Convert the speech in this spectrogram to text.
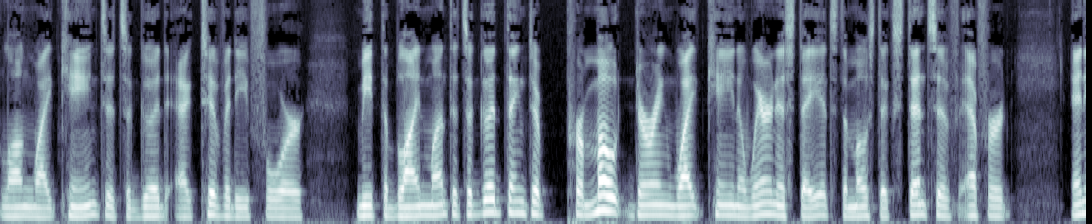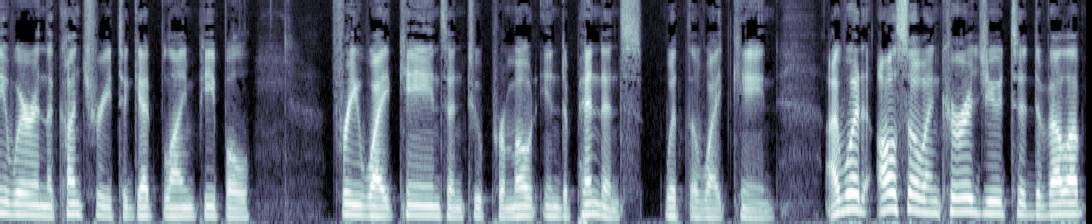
long white canes. It's a good activity for Meet the Blind Month. It's a good thing to promote during White Cane Awareness Day. It's the most extensive effort anywhere in the country to get blind people free white canes and to promote independence with the white cane. I would also encourage you to develop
